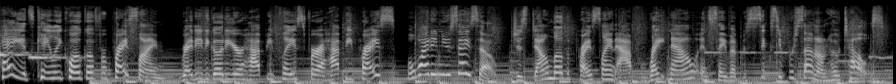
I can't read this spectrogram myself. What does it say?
Hey, it's Kaley Cuoco for Priceline. Ready to go to your happy place for a happy price? Well, why didn't you say so? Just download the Priceline app right now and save up to 60% on hotels.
